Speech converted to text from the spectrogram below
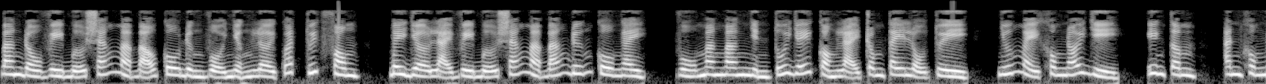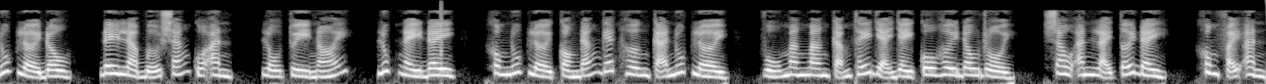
ban đầu vì bữa sáng mà bảo cô đừng vội nhận lời quách tuyết phong, bây giờ lại vì bữa sáng mà bán đứng cô ngay, vụ mang mang nhìn túi giấy còn lại trong tay lộ tùy, nhớ mày không nói gì, yên tâm, anh không nuốt lời đâu, đây là bữa sáng của anh, lộ tùy nói, lúc này đây, không nuốt lời còn đáng ghét hơn cả nuốt lời, vụ mang mang cảm thấy dạ dày cô hơi đau rồi, sao anh lại tới đây, không phải anh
